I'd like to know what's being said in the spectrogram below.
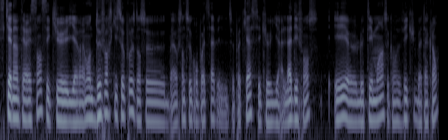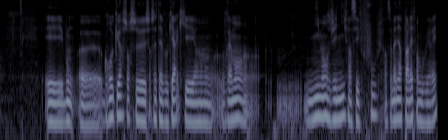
Ce qui est intéressant, c'est qu'il y a vraiment deux forces qui s'opposent dans ce, bah, au sein de ce groupe WhatsApp et de ce podcast. C'est qu'il y a la défense et euh, le témoin, ceux qui ont vécu Bataclan. Et bon, euh, gros cœur sur, ce, sur cet avocat qui est vraiment un, immense génie. Enfin, c'est fou, enfin, sa manière de parler, enfin, vous verrez.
